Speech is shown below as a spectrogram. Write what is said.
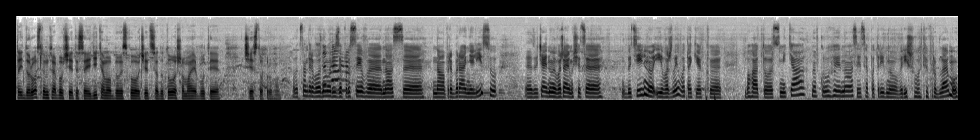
та й дорослим треба вчитися, і дітям обов'язково вчитися до того, що має бути чисто кругом. Олександр Володимирович запросив е, нас на прибирання лісу. Е, Звичайно, ми вважаємо, що це доцільно і важливо, так як е, багато сміття навкруги нас, і це потрібно вирішувати проблему,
